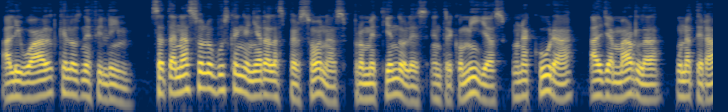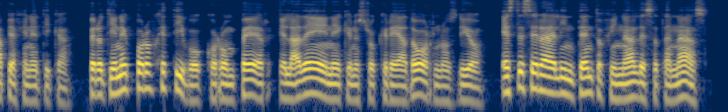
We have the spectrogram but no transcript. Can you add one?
al igual que los Nefilim. Satanás solo busca engañar a las personas, prometiéndoles, entre comillas, una cura al llamarla una terapia genética, pero tiene por objetivo corromper el ADN que nuestro Creador nos dio. Este será el intento final de Satanás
